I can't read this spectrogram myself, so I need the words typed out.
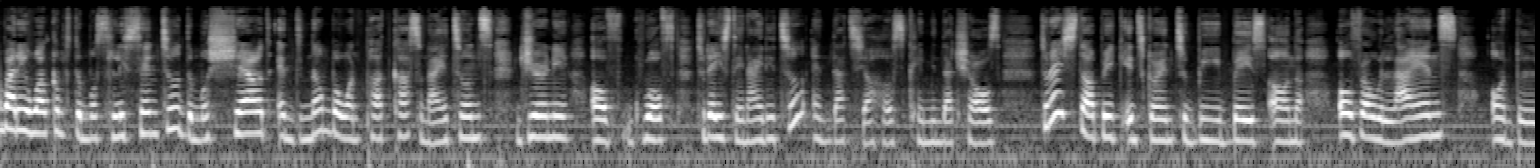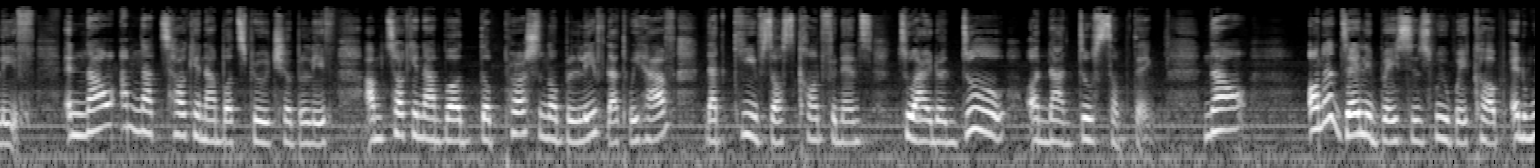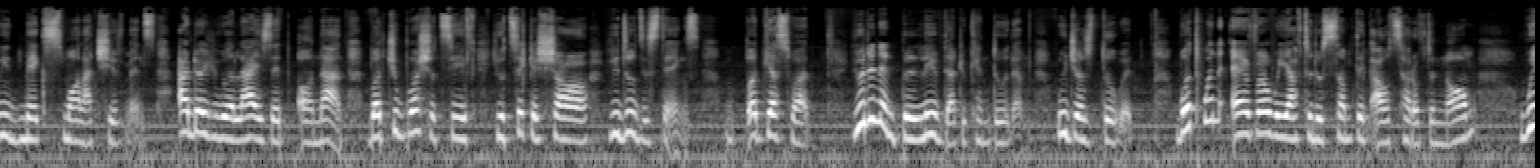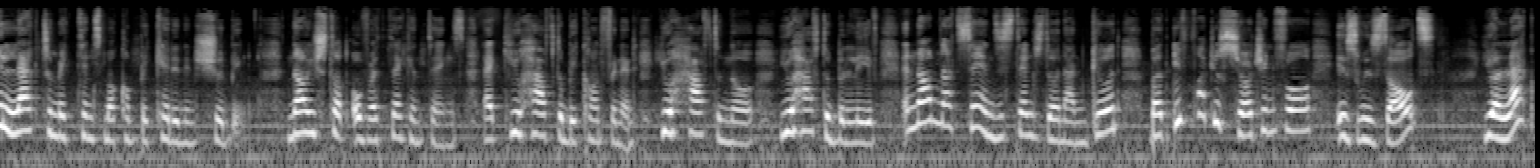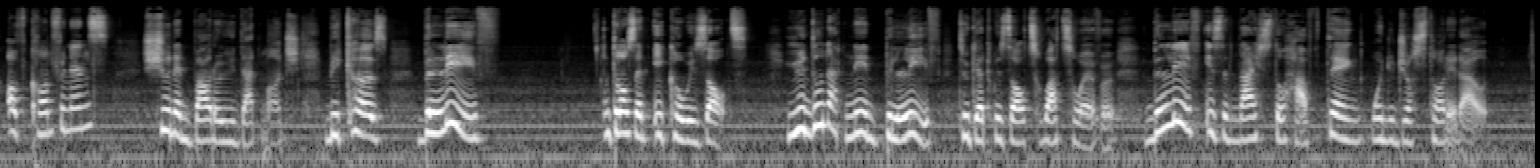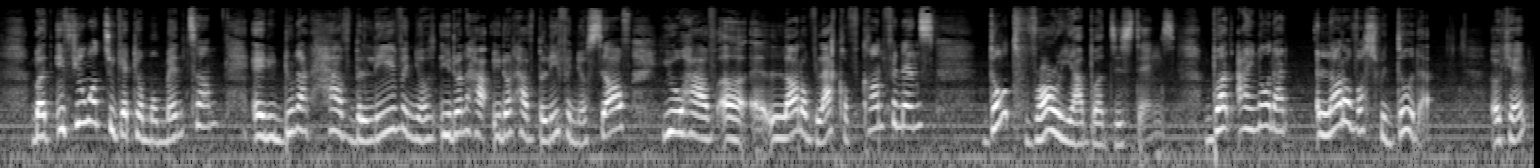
everybody, welcome to the most listened to, the most shared, and the number one podcast on iTunes, Journey of Growth. Today is day 92, and that's your host, Cleminda Charles. Today's topic is going to be based on over reliance on belief. And now I'm not talking about spiritual belief, I'm talking about the personal belief that we have that gives us confidence to either do or not do something. Now, on a daily basis, we wake up and we make small achievements. Either you realize it or not, but you brush your teeth, you take a shower, you do these things. But guess what? You didn't believe that you can do them. We just do it. But whenever we have to do something outside of the norm, we like to make things more complicated than should be. Now you start overthinking things. Like you have to be confident, you have to know, you have to believe. And now I'm not saying these things end good, but if what you're searching for is results, your lack of confidence shouldn't bother you that much because belief doesn't equal results. You do not need belief to get results whatsoever. Belief is a nice to have thing when you just started out. But if you want to get your momentum and you do not have belief in your you don't have you don't have belief in yourself, you have a, a lot of lack of confidence, don't worry about these things. But I know that a lot of us would do that. Okay?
